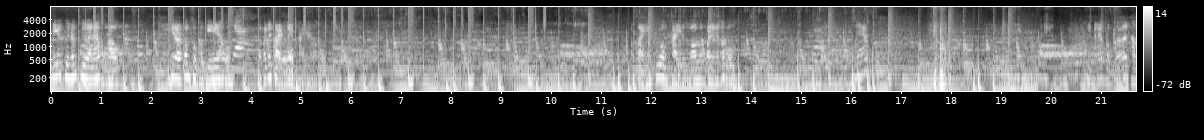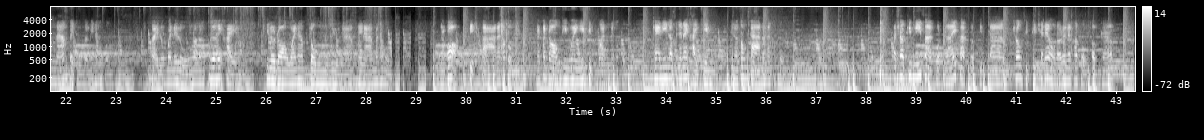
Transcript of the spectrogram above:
นี่ก็คือน้ำเกลือนะครับของเรา ที่เราต้มสุกเมื่อกี้นี้นะครับผมเราก็จะใส่ไปในไข่นะครับผมก็ใส่ให้ท่วมไข่ของเราลงไปเลยนะครับผมมาแล้วนะครับผมแล้วก็ทำน้ำใส่ถุงแบบนี้นะครับผมใส่ลงไปในโหลของเรานะครับ เพื่อให้ไข่ที่เราดองไว้นะครับ จมลงไปอยู่น้ำในน้ำนะครับผม แล้วก็ปิดฝานะครับผม แล้วก็ดองทิ้งไว้อย่างนี้สิบวันนะครับผม แค่นี้เราก็จะได้ไข่เค็มที่เราต้องการแล้วนะครับผม ถ้าชอบคลิปนี้ฝากกดไลค์ ฝากกดติดตามช่องสิบพิชแนลของเราด้วยนะครับผม ขอบคุณครับ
